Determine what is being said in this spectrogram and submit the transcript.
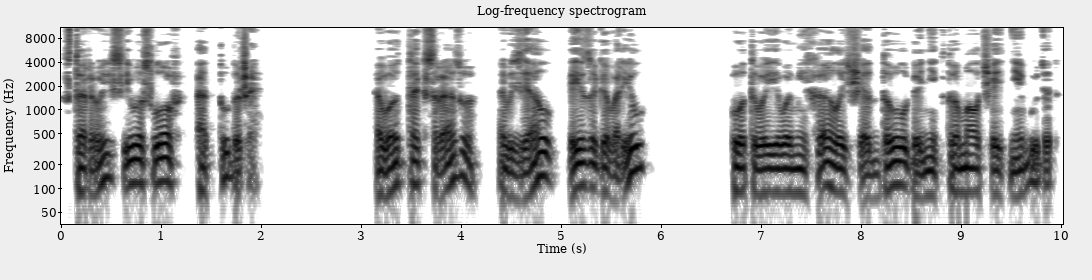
Второй, с его слов, оттуда же. Вот так сразу взял и заговорил? У твоего Михалыча долго никто молчать не будет.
